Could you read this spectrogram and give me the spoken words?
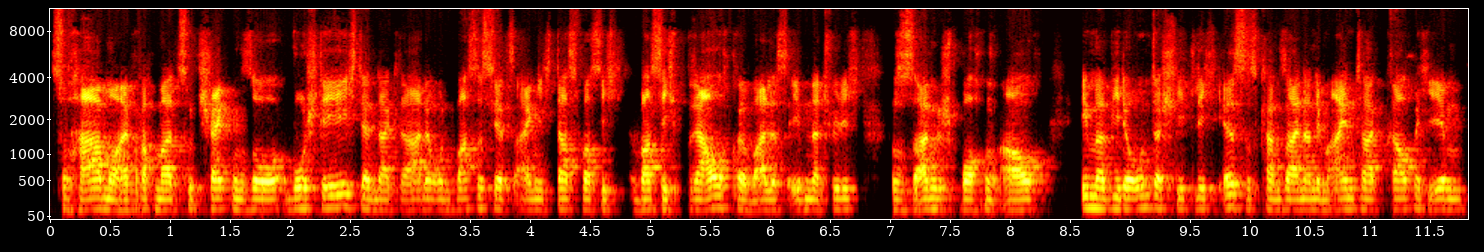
zu haben und einfach mal zu checken, so, wo stehe ich denn da gerade und was ist jetzt eigentlich das, was ich, was ich brauche, weil es eben natürlich, das ist angesprochen, auch immer wieder unterschiedlich ist. Es kann sein, an dem einen Tag brauche ich eben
